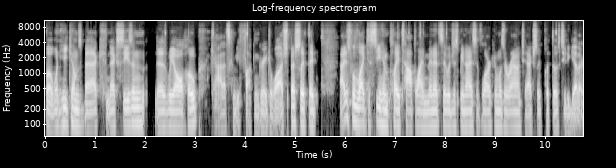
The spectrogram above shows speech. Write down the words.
But when he comes back next season, as we all hope, God, that's going to be fucking great to watch. Especially if they, I just would like to see him play top line minutes. It would just be nice if Larkin was around to actually put those two together.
